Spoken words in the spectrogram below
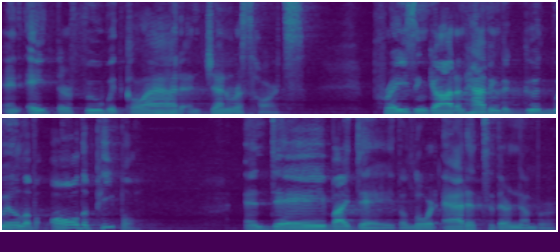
and ate their food with glad and generous hearts, praising God and having the goodwill of all the people. And day by day, the Lord added to their number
